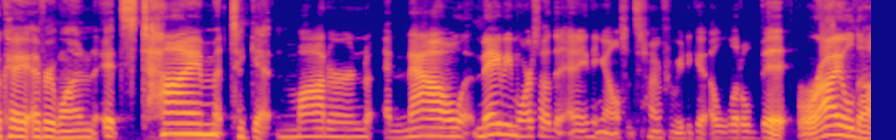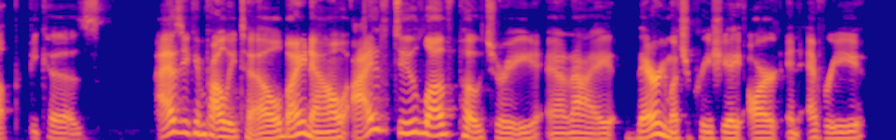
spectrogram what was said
Okay, everyone, it's time to get modern. And now, maybe more so than anything else, it's time for me to get a little bit riled up because, as you can probably tell by now, I do love poetry and I very much appreciate art in every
